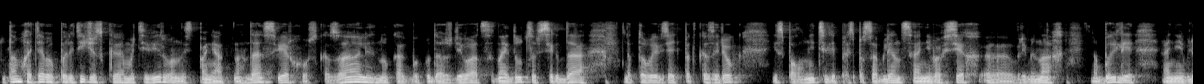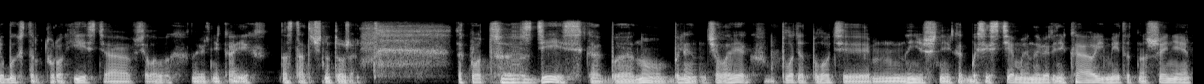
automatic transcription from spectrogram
Но там хотя бы политическая мотивированность, понятно, да, сверху сказали, ну, как бы куда же деваться. Найдутся всегда готовые взять под козырек исполнители, приспособленцы, они во всех э, временах органах были, они в любых структурах есть, а в силовых наверняка их достаточно тоже. Так вот, здесь, как бы, ну, блин, человек, плоть от плоти нынешней, как бы, системы наверняка имеет отношение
